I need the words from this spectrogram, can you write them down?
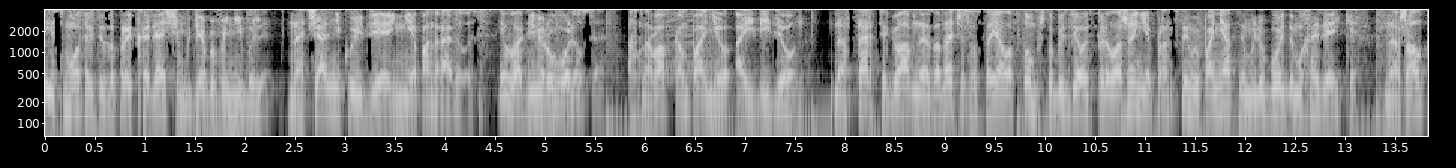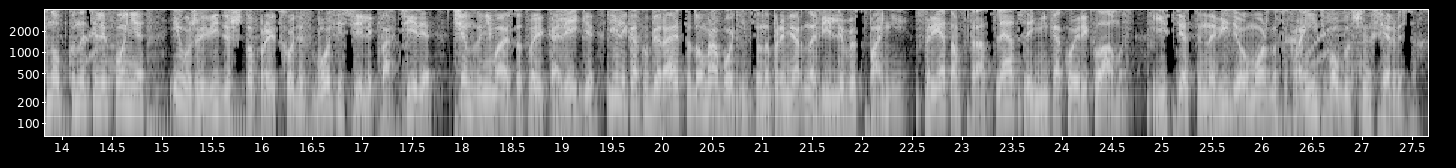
и смотрите за происходящим, где бы вы ни были. Начальнику идея не понравилась, и Владимир уволился, основав компанию iVideon. На старте главная задача состояла в том, чтобы сделать приложение простым и понятным любой домохозяйке. Нажал кнопку на телефоне и уже видишь, что происходит в офисе или квартире, чем занимаются твои коллеги или как убирается домработница, например, на вилле в Испании. При этом в трансляции никакой рекламы. Естественно, видео можно сохранить в облачных сервисах.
